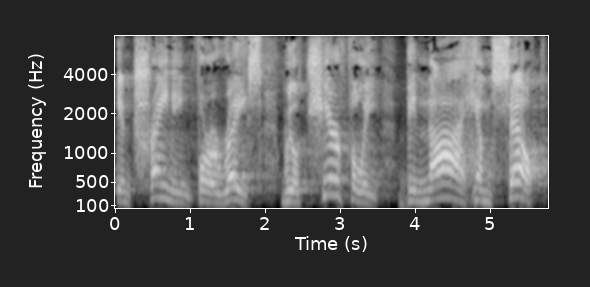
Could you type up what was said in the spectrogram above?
in training for a race will cheerfully deny himself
